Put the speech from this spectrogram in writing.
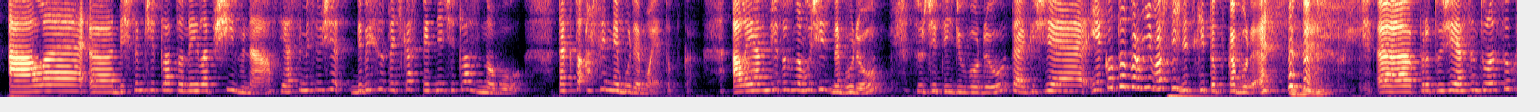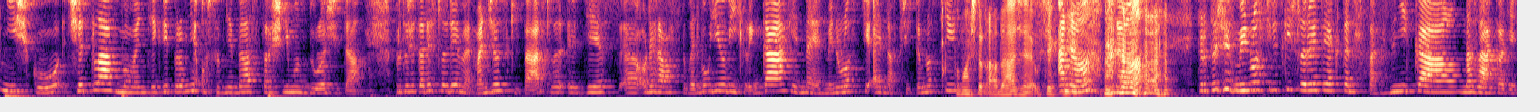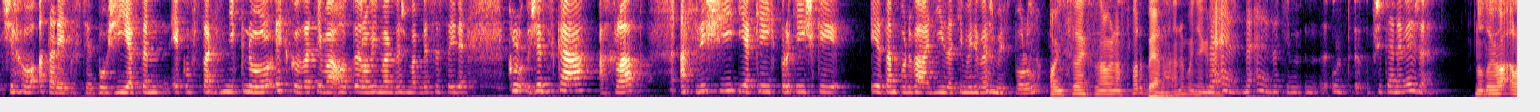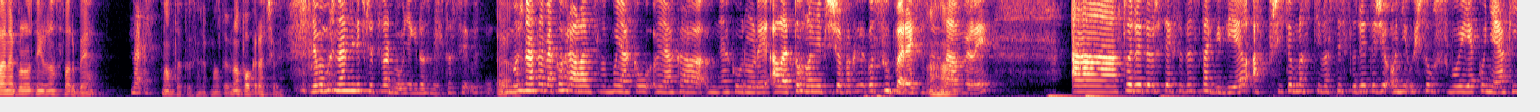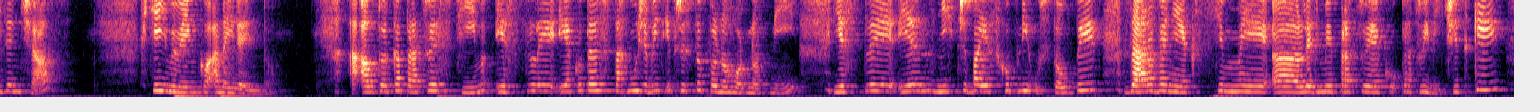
Ale uh, když jsem četla to nejlepší v nás, já si myslím, že kdybych to teďka zpětně četla znovu, tak to asi nebude moje topka. Ale já vím, že to znovu číst nebudu z určitých důvodů, takže jako to pro mě vlastně vždycky topka bude. Mm-hmm. uh, protože já jsem tuhle tu knížku četla v momentě, kdy pro mě osobně byla strašně moc důležitá. Protože tady sledujeme manželský pár, děje, uh, odehrává se to ve dvou dílových linkách, jedna je v minulosti a jedna v přítomnosti. To máš ráda, že? U těch ano, ano, protože v minulosti vždycky sledujete, jak ten vztah vznikal, na základě čeho a tady je prostě boží, jak ten jako vztah vzniknul, jako za těma hotelovými dveřma, kde se sejde klu, ženská a chlap a slyší, jak jejich protějšky je tam podvádí za těmi dveřmi spolu. Oni se tak seznamují na svatbě, ne? Nebo někde? Ne, ne, zatím u, při té nevěře. No to jo, ale nebylo to někdo na svatbě? Ne. No, tak to si nepamatuju. No, pokračuj. Nebo možná měli před svatbou někdo z nich. To si, jo. možná tam jako hrála svatbu nějakou, nějaká, nějakou roli, ale tohle mě přišlo fakt jako super, jak se seznámili. A sledujete prostě, jak se ten vztah vyvíjel a v přítomnosti vlastně sledujete, že oni už jsou svoji jako nějaký ten čas, chtějí miminko a nejde jim to. A autorka pracuje s tím, jestli jako ten vztah může být i přesto plnohodnotný, jestli jeden z nich třeba je schopný ustoupit, zároveň jak s těmi uh, lidmi pracuje, jako, pracují výčitky,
